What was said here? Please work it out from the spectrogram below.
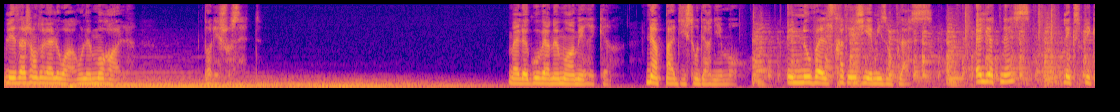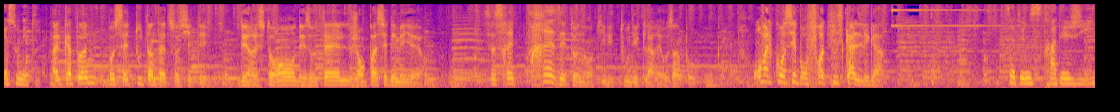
Les agents de la loi ont le moral dans les chaussettes. Mais le gouvernement américain n'a pas dit son dernier mot. Une nouvelle stratégie est mise en place. Elliot Ness l'explique à son équipe. Al Capone possède tout un tas de sociétés. Des restaurants, des hôtels, j'en passe et des meilleurs. Ce serait très étonnant qu'il ait tout déclaré aux impôts. On va le coincer pour fraude fiscale, les gars. C'est une stratégie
